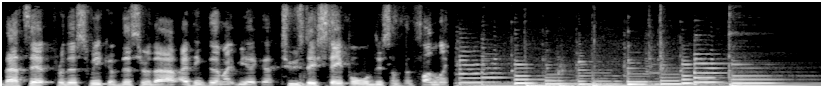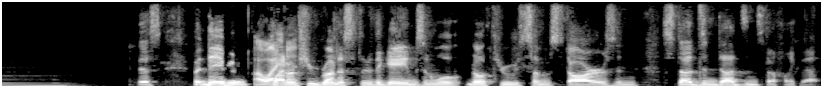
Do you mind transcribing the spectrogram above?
That's it for this week of this or that. I think that might be like a Tuesday staple. We'll do something fun like this. But David, like why it. don't you run us through the games and we'll go through some stars and studs and duds and stuff like that.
